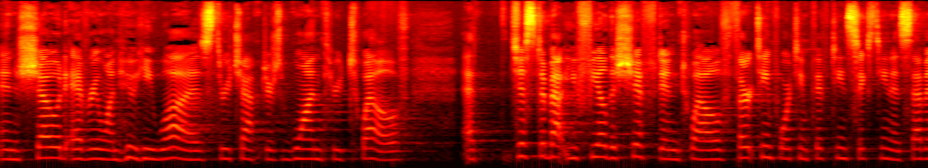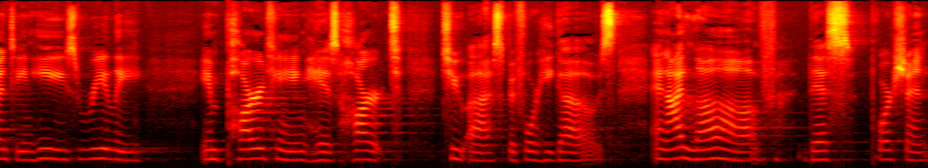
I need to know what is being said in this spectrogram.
and showed everyone who he was through chapters 1 through 12. Just about you feel the shift in 12, 13, 14, 15, 16, and 17. He's really imparting his heart to us before he goes. And I love this portion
